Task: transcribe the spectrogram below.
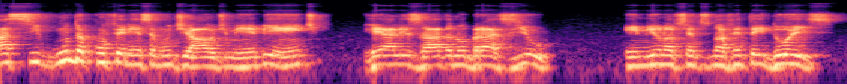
a segunda Conferência Mundial de Meio Ambiente, realizada no Brasil, em 1992.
